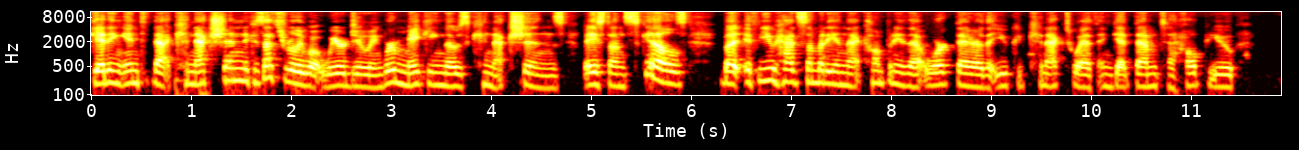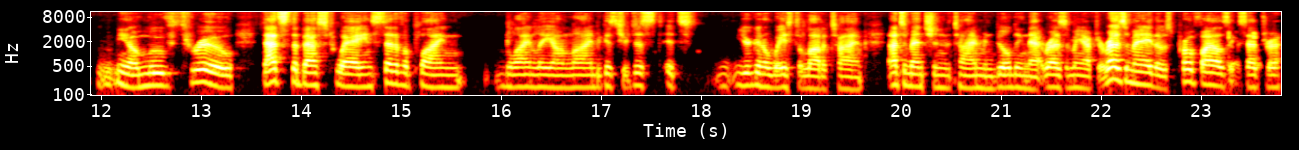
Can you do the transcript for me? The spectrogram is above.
getting into that connection because that's really what we're doing. We're making those connections based on skills but if you had somebody in that company that worked there that you could connect with and get them to help you you know move through that's the best way instead of applying blindly online because you're just it's you're going to waste a lot of time. Not to mention the time in building that resume after resume those profiles etc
